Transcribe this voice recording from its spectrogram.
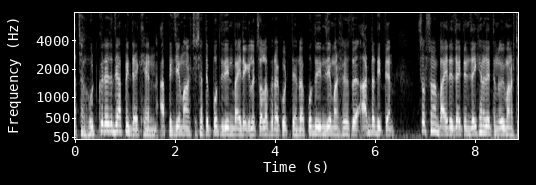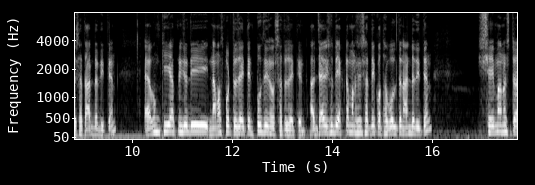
আচ্ছা হুট করে যদি আপনি দেখেন, আপনি যে মানুষটার সাথে প্রতিদিন বাইরে গেলে চলাফেরা করতেন বা প্রতিদিন যে মানুষের সাথে আড্ডা দিতেন, সবসময় বাইরে যাইতেন যেখানে যাইতেন, ওই মানুষটার সাথে আড্ডা দিতেন। এবং কি আপনি যদি নামাজ পড়তে যাইতেন, প্রতিদিন ওর সাথে যাইতেন। আর যাই শুধু একটা মানুষের সাথে কথা বলতেন, আড্ডা দিতেন, সেই মানুষটা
